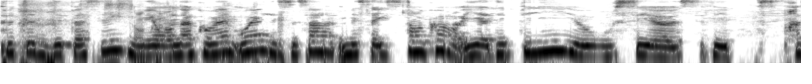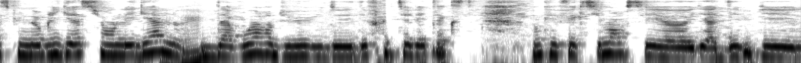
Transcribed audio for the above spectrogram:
peut-être dépassé, mais encore. on a quand même, ouais, c'est ça, mais ça existe encore. Il y a des pays où c'est euh, presque une obligation légale Mhm. d'avoir des, des, flux télétexte. Donc effectivement, c'est euh, il y a des, des,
